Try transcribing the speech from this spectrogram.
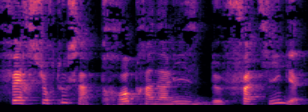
faire surtout sa propre analyse de fatigue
